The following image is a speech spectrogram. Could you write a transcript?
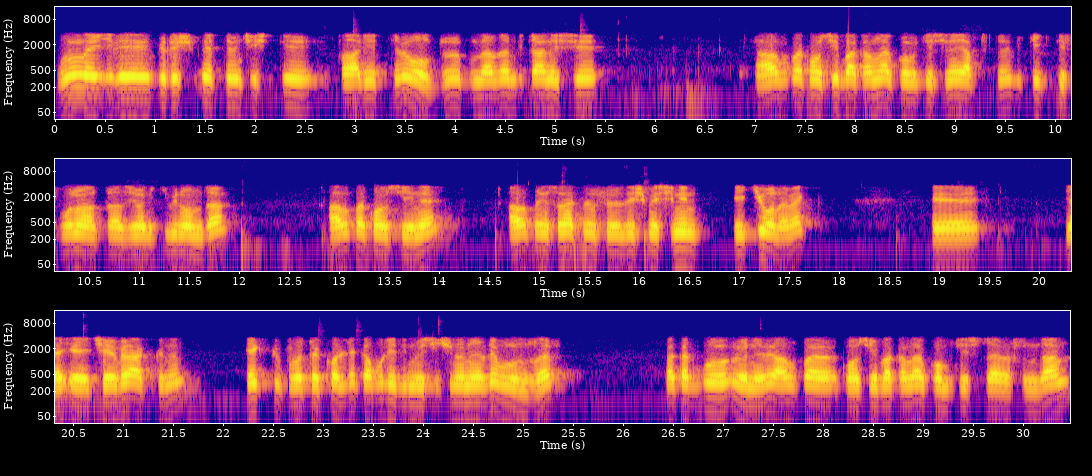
Bununla ilgili Birleşmiş Milletler'in çeşitli faaliyetleri oldu. Bunlardan bir tanesi Avrupa Konseyi Bakanlar Komitesi'ne yaptıkları bir teklif 16 Haziran 2010'da Avrupa Konseyi'ne Avrupa İnsan Hakları Sözleşmesi'nin eki olarak e, çevre hakkının tek bir protokolle kabul edilmesi için öneride bulundular. Fakat bu öneri Avrupa Konseyi Bakanlar Komitesi tarafından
